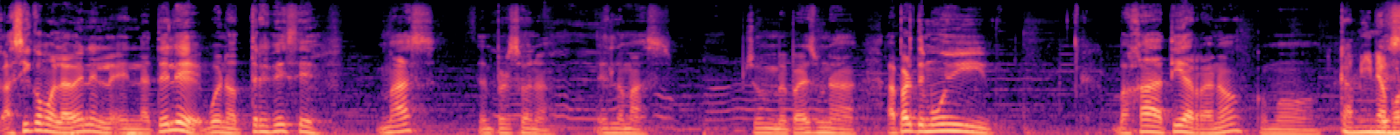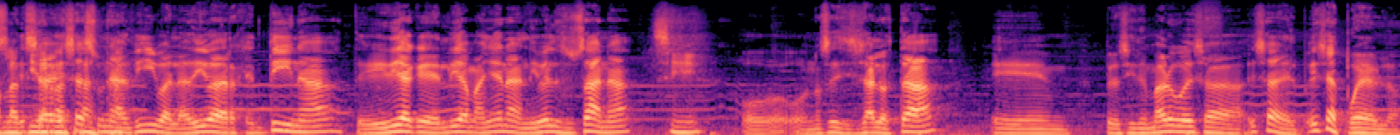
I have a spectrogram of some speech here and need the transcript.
así como la ven en la tele, bueno, tres veces más en persona, es lo más. Yo me parece una, aparte muy bajada a tierra, ¿no? Como Camina es- por la tierra. Ella es una diva, la diva de Argentina. Te diría que el día de mañana al nivel de Susana, Sí. o, o no sé si ya lo está, eh, pero sin embargo ella, ella, es- ella es pueblo.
